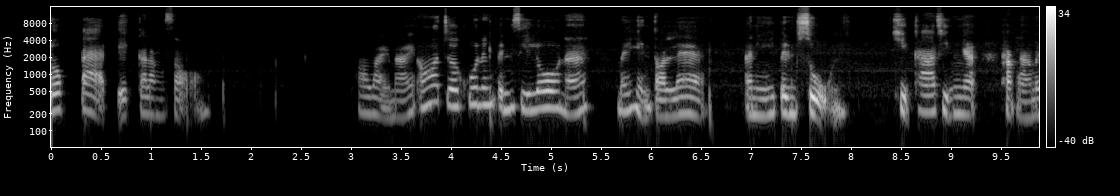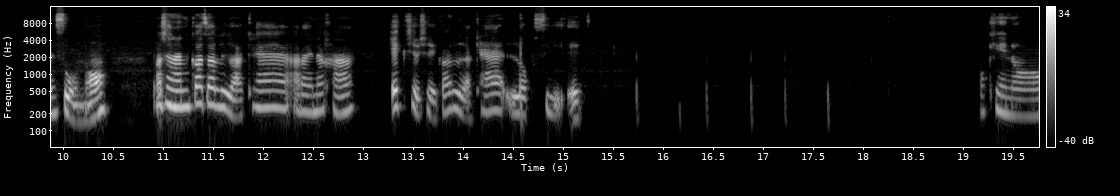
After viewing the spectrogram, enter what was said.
ลบ 8x กำลังสองพอไหวไหมอ๋อเจอคู่หนึงเป็นซีโร่นะ ไม่เห็นตอนแรก อันนี้เป็นศูนย์ขีดค่าทิ้งเนี่ยหักล้างเป็นศูนย์เนาะเพราะฉะนั้นก็จะเหลือแค่อะไรนะคะ x เฉยๆก็เหลือแค่ลบ 4x โอเคเนาะ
